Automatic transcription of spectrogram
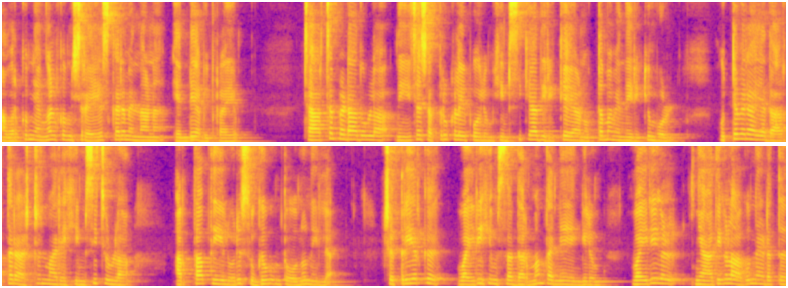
അവർക്കും ഞങ്ങൾക്കും ശ്രേയസ്കരമെന്നാണ് എന്റെ അഭിപ്രായം. ചാർച്ചപ്പെടാതുള്ള നീച ശത്രുക്കളെ പോലും ഹിംസിക്കാതിരിക്കയാണ് ഉത്തമമെന്നിരിക്കുമ്പോൾ ഉറ്റവരായ ധാർത്തരാഷ്ട്രന്മാരെ ഹിംസിച്ചുള്ള അർത്ഥാപ്തിയിൽ ഒരു സുഖവും തോന്നുന്നില്ല. ക്ഷത്രിയർക്ക് വൈരിഹിംസ ധർമ്മം തന്നെയെങ്കിലും വൈരികൾ ജ്ഞാതികളാകുന്നിടത്ത്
